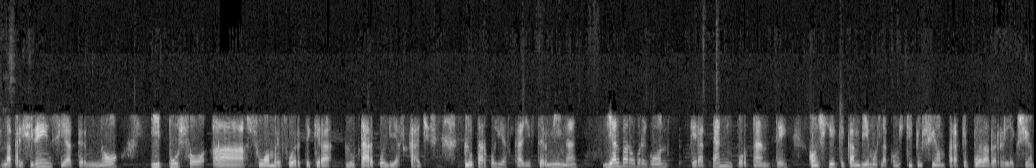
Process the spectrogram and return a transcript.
la presidencia, terminó y puso a su hombre fuerte que era Plutarco Elías Calles. Plutarco Elías Calles termina y Álvaro Obregón, que era tan importante, consigue que cambiemos la constitución para que pueda haber reelección.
